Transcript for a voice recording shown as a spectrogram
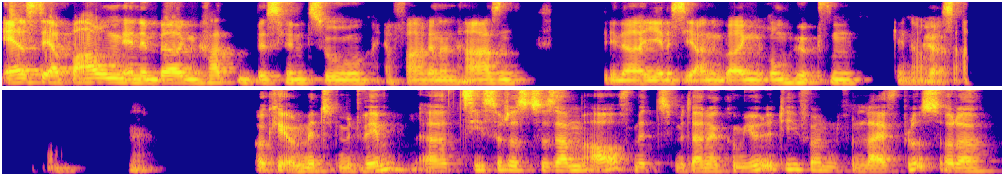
erste Erfahrungen in den Bergen hatten, bis hin zu erfahrenen Hasen, die da jedes Jahr in den Bergen rumhüpfen. Genau. Ja. Ja. Okay, und mit, mit wem äh, ziehst du das zusammen auf? Mit, mit deiner Community von, von Live Plus oder?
